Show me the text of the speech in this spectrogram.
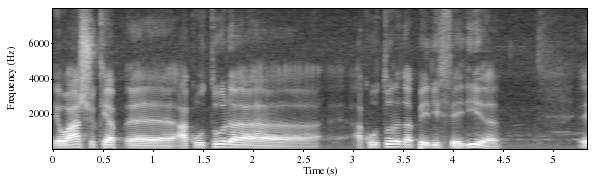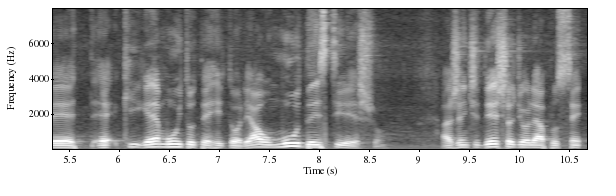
Eu acho que a, é, a, cultura, a cultura da periferia, é, é, que é muito territorial, muda esse eixo. A gente deixa de olhar para o centro,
